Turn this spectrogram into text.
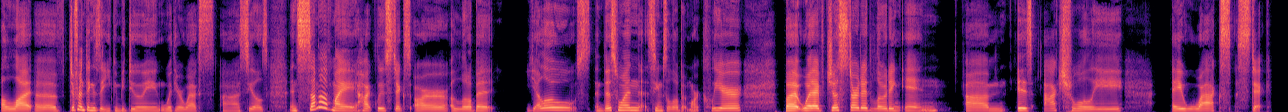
a lot of different things that you can be doing with your wax uh, seals. And some of my hot glue sticks are a little bit yellow, and this one seems a little bit more clear. But what I've just started loading in um, is actually a wax stick.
